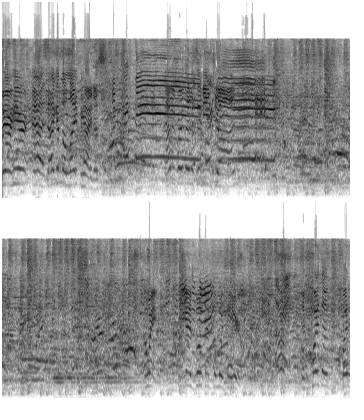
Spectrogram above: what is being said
we are here at. I got the light behind us. And point the point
